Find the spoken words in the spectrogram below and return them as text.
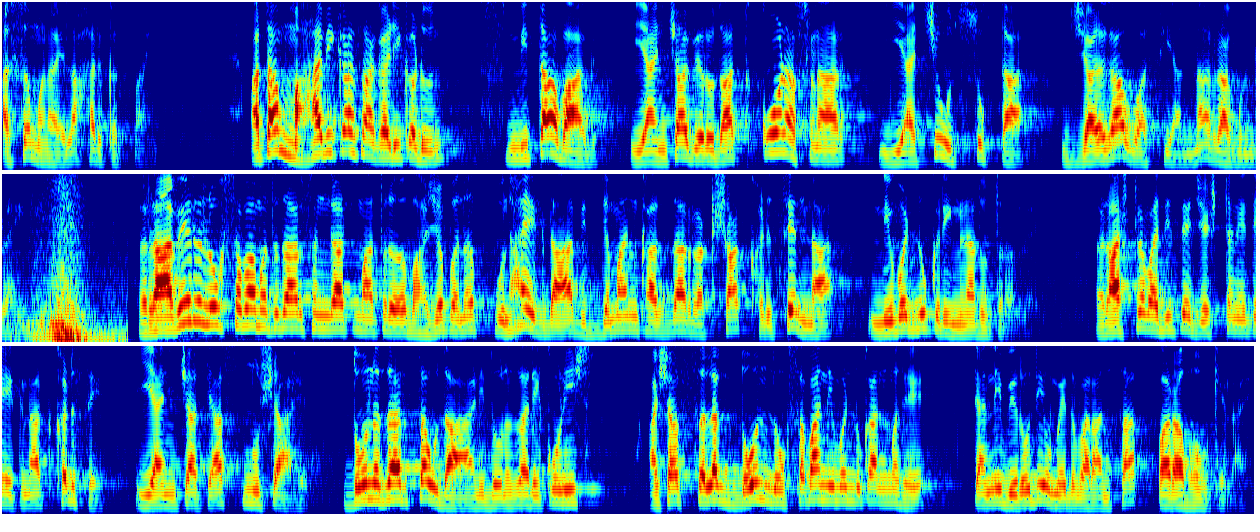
असं म्हणायला हरकत नाही. आता महाविकास आघाडीकडून स्मिता वाघ यांच्या विरोधात कोण असणार याची उत्सुकता जळगाववासियांना रागून राहिली. रावेर लोकसभा मतदारसंघात मात्र भाजपनं पुन्हा एकदा विद्यमान खासदार रक्षा खडसेंना निवडणूक रिंगणात उतरवलंय. राष्ट्रवादीचे ज्येष्ठ नेते एकनाथ खडसे यांच्या त्या स्नुषा आहेत. दोन हजार चौदा आणि दोन हजार एकोणीस अशा सलग दोन लोकसभा निवडणुकांमध्ये त्यांनी विरोधी उमेदवारांचा पराभव केला आहे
